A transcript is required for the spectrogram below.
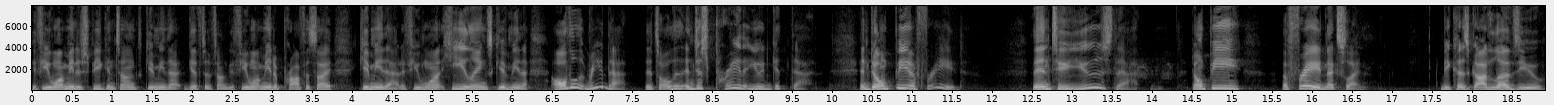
If you want me to speak in tongues, give me that gift of tongues. If you want me to prophesy, give me that. If you want healings, give me that. All the read that. It's all and just pray that you would get that. And don't be afraid then to use that. Don't be afraid. Next slide. Because God loves you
